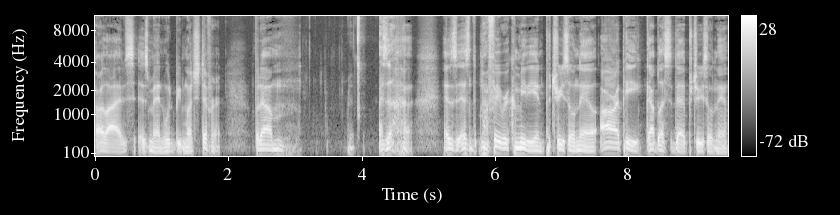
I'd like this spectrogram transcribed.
our lives as men would be much different. But um, as a as as my favorite comedian Patrice O'Neal, R.I.P. God bless the dead, Patrice O'Neal.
